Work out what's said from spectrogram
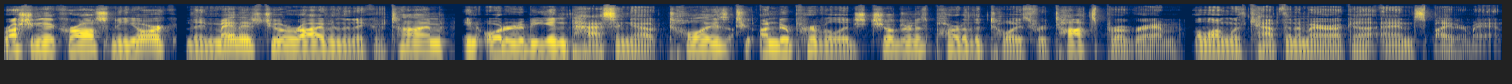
Rushing across New York, they manage to arrive in the nick of time in order to begin passing out toys to underprivileged children as part of the Toys for Tots program, along with Captain America and Spider Man.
